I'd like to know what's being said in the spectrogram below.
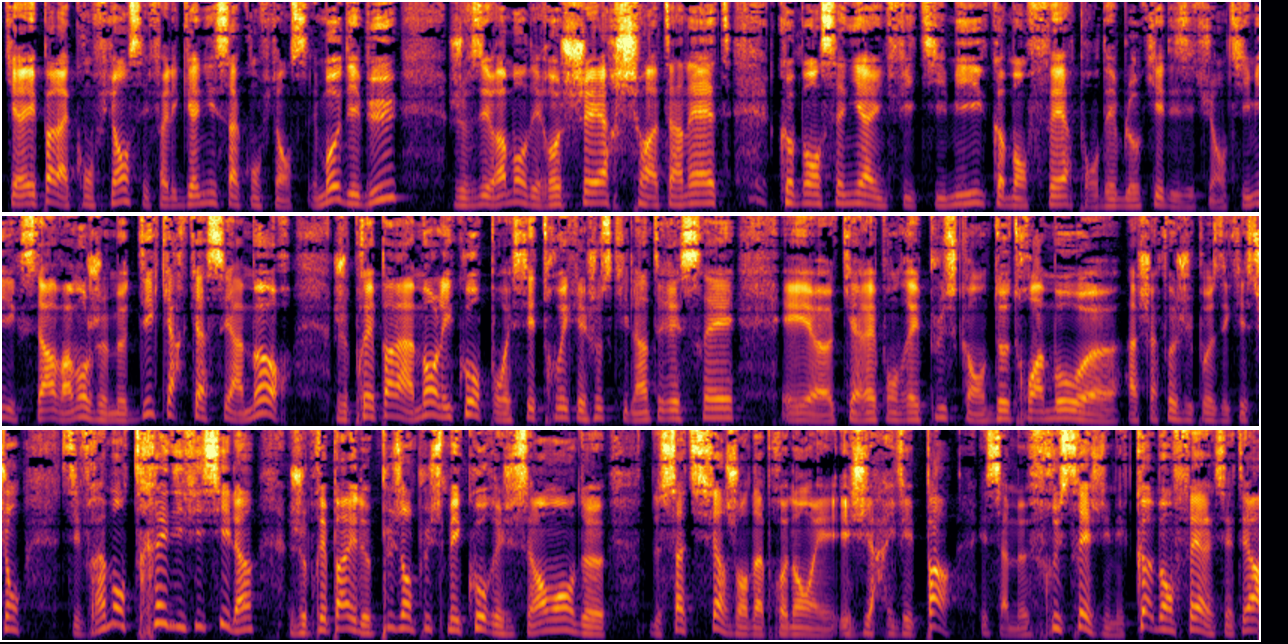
qu'elle n'avait pas la confiance. Il fallait gagner sa confiance. Et moi, au début, je faisais vraiment des recherches sur Internet, comment enseigner à une fille timide, comment faire pour débloquer des étudiants timides, etc. Vraiment, je me décarcassais à mort. Je préparais à mort les cours pour essayer de trouver quelque chose qui l'intéresserait et euh, qu'elle répondrait plus qu'en deux trois mots à chaque fois que je lui pose des questions. C'est vraiment très difficile. Hein. Je préparais de plus en plus mes cours et j'essaie vraiment de, de satisfaire ce genre d'apprenant et, et j'y arrivais pas et ça me frustrait. Je dis mais comment faire, etc.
